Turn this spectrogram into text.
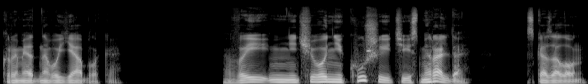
кроме одного яблока. «Вы ничего не кушаете, Эсмеральда?» — сказал он.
